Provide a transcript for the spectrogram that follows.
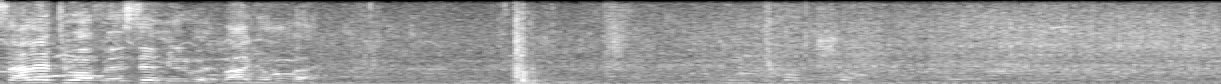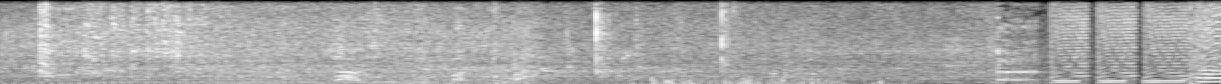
salɛ ti wɔ fɛ se mil wɛ b'a ɲɔnu b'a Thank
